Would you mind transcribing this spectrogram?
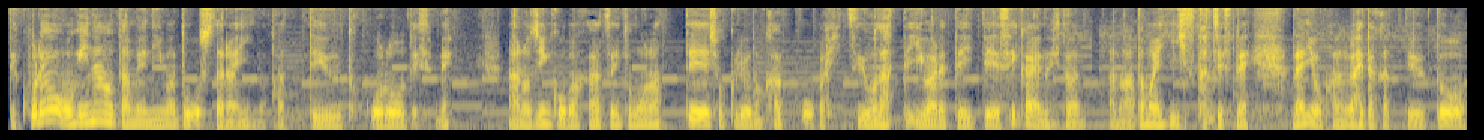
で、これを補うためにはどうしたらいいのかっていうところですよね。あの人口爆発に伴って食料の確保が必要だって言われていて、世界の人はあの頭いい人たちですね。何を考えたかっていうと、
